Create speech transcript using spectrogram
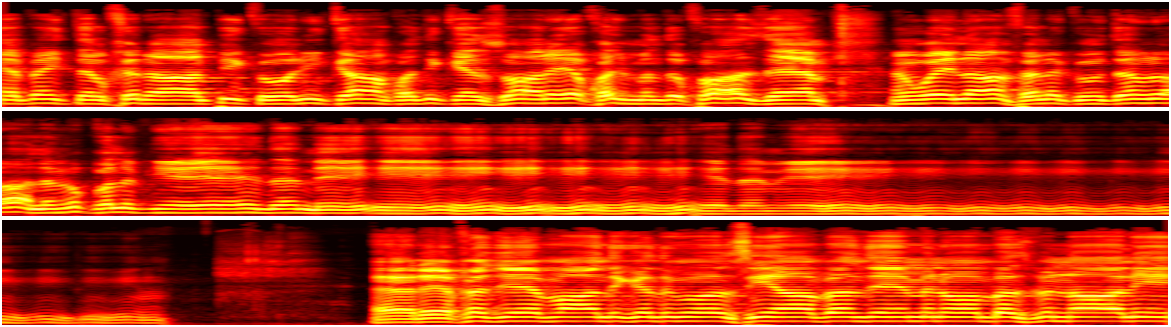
ئەبەی تەلخران پیکۆلی کاخۆ دیکە زۆرێ خۆش من دخوازێ وی لا فەلک و دەورا لە مقلبێ دەمێ دەمێ ئەرێخەجێ مادەکە دگۆ سیا بەندێ منۆ بەس بناڵی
